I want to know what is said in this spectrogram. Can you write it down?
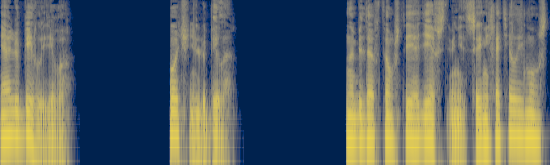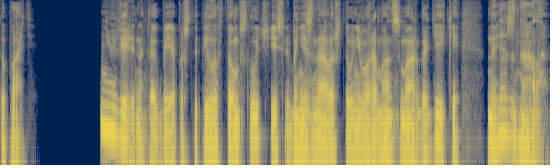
Я любила его. Очень любила. Но беда в том, что я девственница и не хотела ему уступать. Не уверена, как бы я поступила в том случае, если бы не знала, что у него роман с Марго Дики, но я знала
